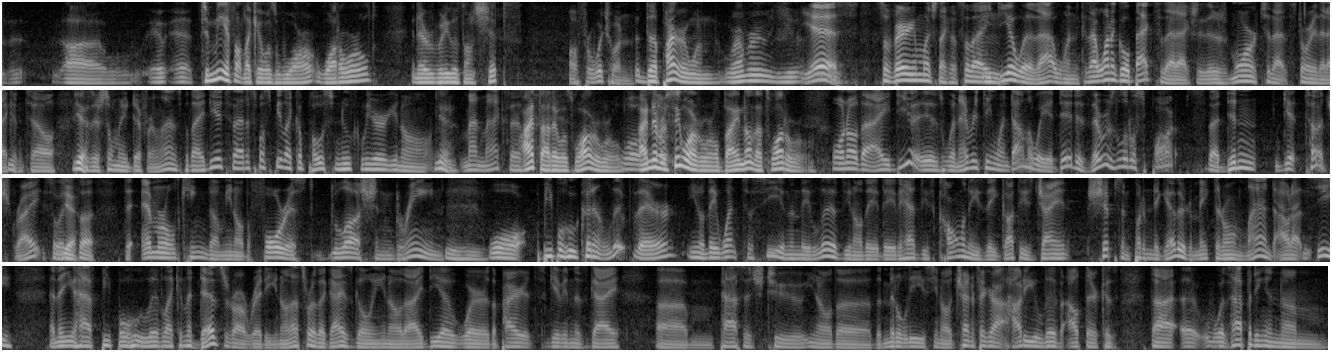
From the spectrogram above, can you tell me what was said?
uh, it, it- to me, it felt like it was War- Waterworld, and everybody was on ships. Oh, for which one? The pirate one, remember you? Yes. So very much like that. So the Mm. idea with that one, because I want to go back to that actually. There's more to that story that I can tell because. Yeah. there's so many different lands. But the idea to that is supposed to be like a post-nuclear, you know, Yeah. Mad Max. I thought it was Waterworld. Well, I never so- seen Waterworld, but I know that's Waterworld. Well, no, the idea is when everything went down the way it did, is there was little spots that didn't get touched, right? So it's Yeah. the the Emerald Kingdom, you know, the forest, lush and green. Mhm. Well, people who couldn't live there, you know, they went to sea and then they lived. You know, they, they, they had these colonies. They got these giant ships and put them together to make their own land out at sea. And then you have people who live like in the desert already. You know, that's where the guy's going. You know, the idea where the pirates giving this guy um, passage to you know the the Middle East. You know, trying to figure out how do you live out there because the uh, what's happening in um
